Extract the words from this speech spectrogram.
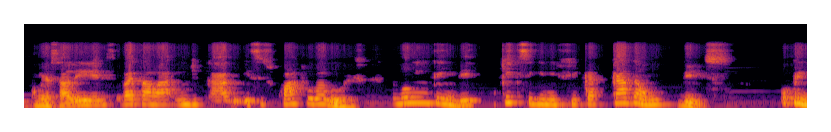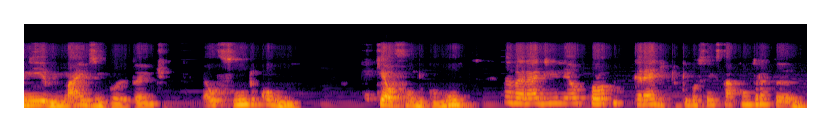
e começar a ler eles, vai estar lá indicado esses quatro valores. Então, vamos entender o que, que significa cada um deles. O primeiro e mais importante é o fundo comum. O que é o fundo comum? Na verdade, ele é o próprio crédito que você está contratando.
